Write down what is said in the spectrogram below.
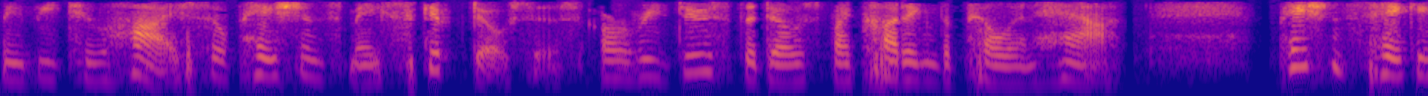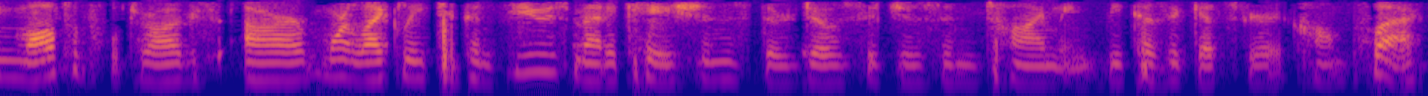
may be too high, so patients may skip doses or reduce the dose by cutting the pill in half. patients taking multiple drugs are more likely to confuse medications, their dosages, and timing because it gets very complex.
